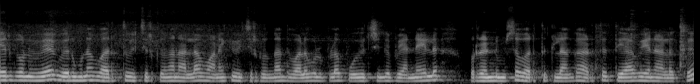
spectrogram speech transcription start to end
ஏற்கனவே வெறுமனே வறுத்து வச்சுருக்கோங்க. நல்லா வணக்கி வச்சுருக்கோங்க. அந்த வளவழுப்புலாம் போயிடுச்சுங்க இப்போ எண்ணெயில் ஒரு ரெண்டு நிமிஷம் வறுத்துக்கலாங்க. அடுத்து தேவையான அளவுக்கு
